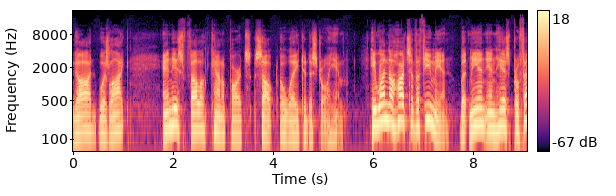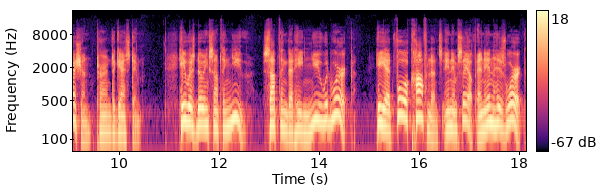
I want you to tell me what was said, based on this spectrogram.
God was like, and his fellow counterparts sought a way to destroy him. He won the hearts of a few men, but men in his profession turned against him. He was doing something new, something that he knew would work. He had full confidence in himself and in his work,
